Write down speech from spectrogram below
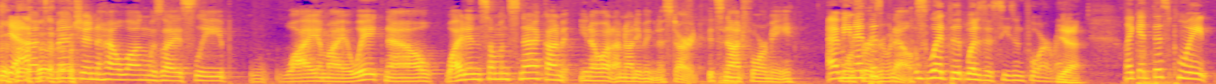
Yeah. Not to mention how long was I asleep? Why am I awake now? Why didn't someone snack on me? You know what? I'm not even going to start. It's not for me. I mean, More at for this everyone else. what the, what is this season four? Right? Yeah. Like at this point,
